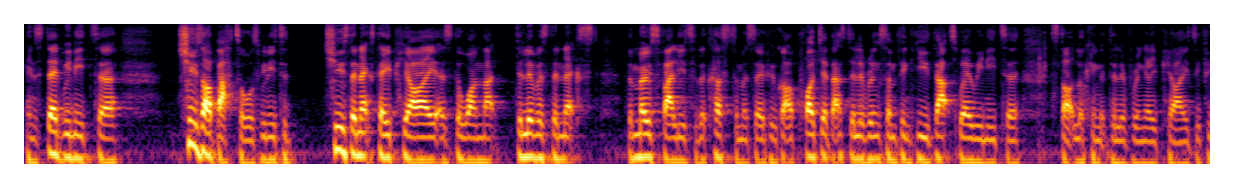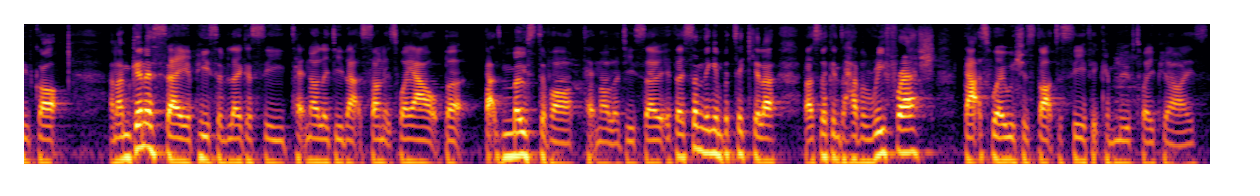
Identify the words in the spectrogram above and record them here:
Instead, we need to choose our battles. We need to choose the next API as the one that delivers the next the most value to the customer. So if you've got a project that's delivering something new, that's where we need to start looking at delivering APIs. If you've got and I'm going to say a piece of legacy technology that's on its way out, but that's most of our technology. So if there's something in particular that's looking to have a refresh, that's where we should start to see if it can move to APIs.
